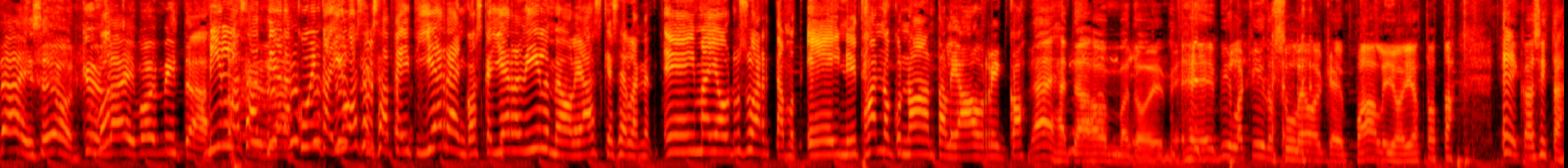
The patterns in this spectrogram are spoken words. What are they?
Näin se on. Kyllä, Mut- ei voi mitään. Milla sä et tiedä kuinka iloiseksi sä teit Jeren, koska Jeren ilme oli äsken sellainen, että ei mä joudu suorittamaan, mutta ei nyt, hän on kuin Naantali aurinko. Näinhän tää homma toimii. Hei Milla, kiitos sulle oikein paljon. Ja tota, ei kai sitä,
